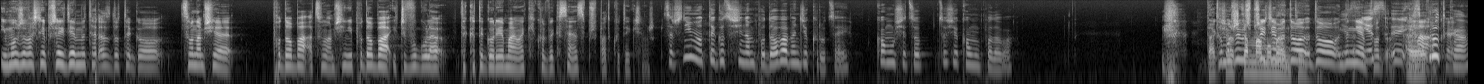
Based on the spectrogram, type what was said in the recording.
I może właśnie przejdziemy teraz do tego, co nam się podoba, a co nam się nie podoba i czy w ogóle te kategorie mają jakikolwiek sens w przypadku tej książki. Zacznijmy od tego, co się nam podoba, będzie krócej. Komu się co, co się komu podoba? Ta to może już ma przejdziemy momenty. do, do no nie, jest, pod... y, jest Aha, krótka.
